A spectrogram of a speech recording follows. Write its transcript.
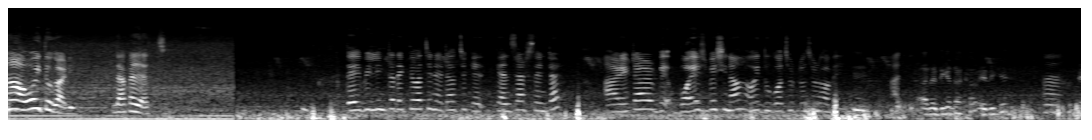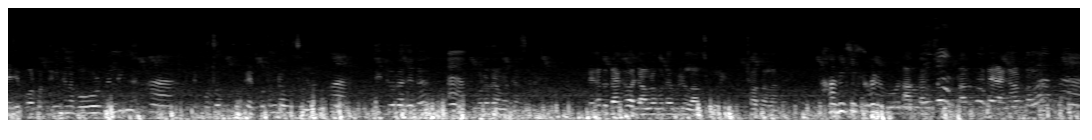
না ওই তো গাড়ি। দেখা যাচ্ছে। তো এই বিল্ডিংটা দেখতে পাচ্ছেন এটা হচ্ছে ক্যান্সার সেন্টার। আর এটার বয়স বেশি না ওই দু বছর টছর হবে। হুম। আর আর এদিকে দেখা এদিকে? হ্যাঁ। এই যে পরপর তিনখানা বড় বড় বিল্ডিং না? হ্যাঁ। এই প্রথম এই প্রথমটা উঁচু না? হ্যাঁ। দ্বিতীয়টা যেটা হ্যাঁ। ওটাতে আমরা কাজ করি। এখানে তো দেখা হয় যে আমরা কোথায় বসে লাঞ্চ করি ছতলাতে আমি কি করে আর বলব তার তার এটা এগারো তলা হ্যাঁ।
